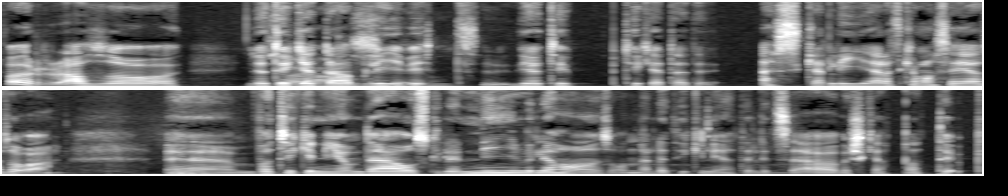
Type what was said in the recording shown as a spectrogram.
förr. Alltså, jag tycker att det har blivit, jag typ, tycker att det har eskalerat, kan man säga så? Eh, vad tycker ni om det och skulle ni vilja ha en sån eller tycker ni att det är lite överskattat typ?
